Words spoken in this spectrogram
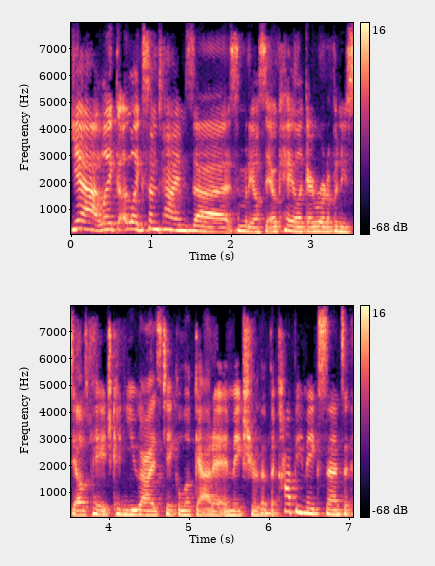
Yeah, like like sometimes uh, somebody will say, okay, like I wrote up a new sales page. Can you guys take a look at it and make sure that the copy makes sense? And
